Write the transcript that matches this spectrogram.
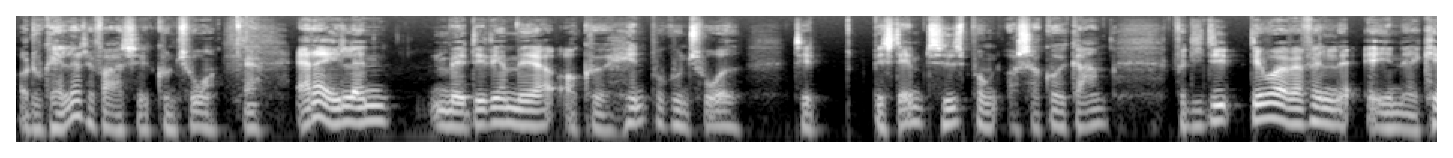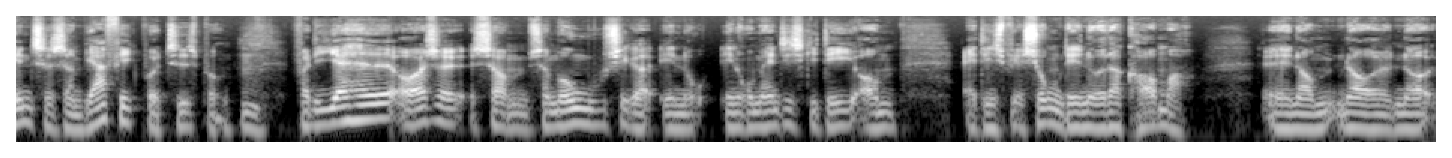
og du kalder det faktisk et kontor. Ja. Er der et eller andet med det der med at køre hen på kontoret til et bestemt tidspunkt, og så gå i gang. Fordi det, det var i hvert fald en erkendelse, som jeg fik på et tidspunkt. Mm. Fordi jeg havde også som, som ung musiker en, en romantisk idé om, at inspiration det er noget, der kommer, øh, når, når, når,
